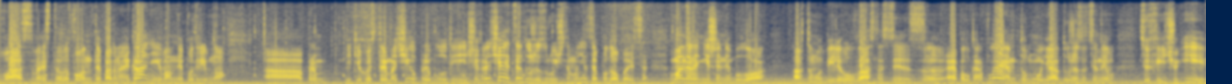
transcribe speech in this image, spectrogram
у вас весь телефон тепер на екрані, і вам не потрібно а, при, якихось тримачів, приблуд і інших речей, це дуже зручно. Мені це подобається. В мене раніше не було автомобілів у власності з Apple CarPlay, тому я дуже зацінив цю фічу. І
